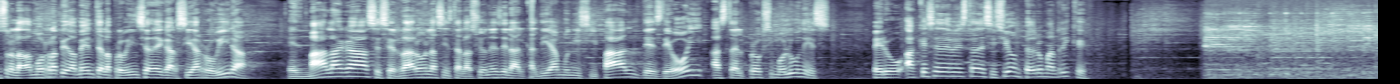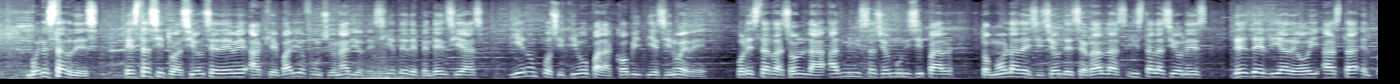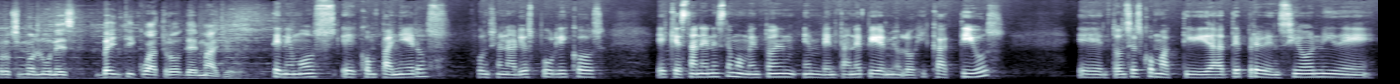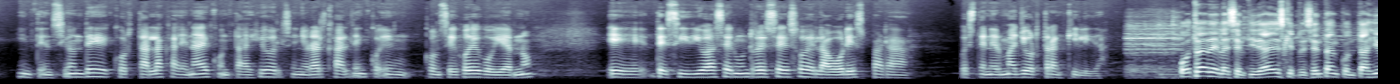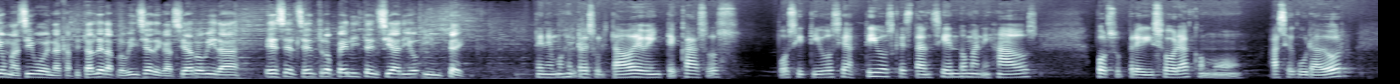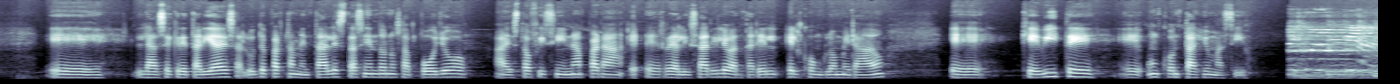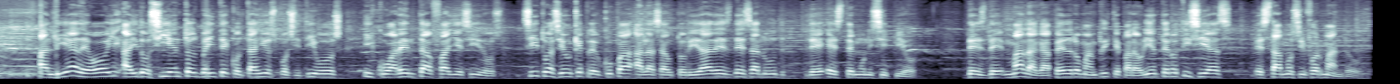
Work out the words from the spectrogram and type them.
Nos trasladamos rápidamente a la provincia de García Rovira. En Málaga se cerraron las instalaciones de la alcaldía municipal desde hoy hasta el próximo lunes. Pero ¿a qué se debe esta decisión, Pedro Manrique? Buenas tardes. Esta situación se debe a que varios funcionarios de siete dependencias dieron positivo para COVID-19. Por esta razón, la administración municipal tomó la decisión de cerrar las instalaciones desde el día de hoy hasta el próximo lunes 24 de mayo. Tenemos eh, compañeros, funcionarios públicos eh, que están en este momento en, ventana epidemiológica activos. Eh, entonces, como actividad de prevención y de intención de cortar la cadena de contagio, el señor alcalde en, en Consejo de Gobierno decidió hacer un receso de labores para pues tener mayor tranquilidad. Otra de las entidades que presentan contagio masivo en la capital de la provincia de García Rovira es el centro penitenciario IMPEC. Tenemos el resultado de 20 casos positivos y activos que están siendo manejados por su previsora como asegurador. Eh, la Secretaría de Salud Departamental está haciéndonos apoyo a esta oficina para eh, eh, realizar y levantar el, conglomerado que evite eh, un contagio masivo. Al día de hoy hay 220 contagios positivos y 40 fallecidos, situación que preocupa a las autoridades de salud de este municipio. Desde Málaga, Pedro Manrique para Oriente Noticias, estamos informando.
